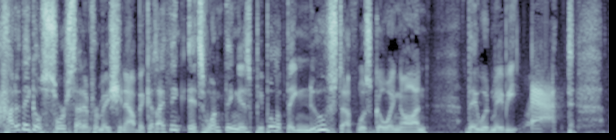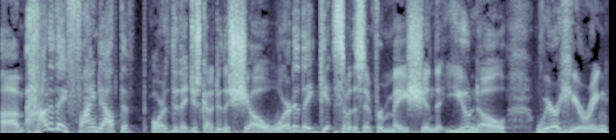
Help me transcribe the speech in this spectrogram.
how did they go source that information out because i think it's one thing is people if they knew stuff was going on they would maybe act um, how do they find out the or do they just got to do the show where do they get some of this information that you know we're hearing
